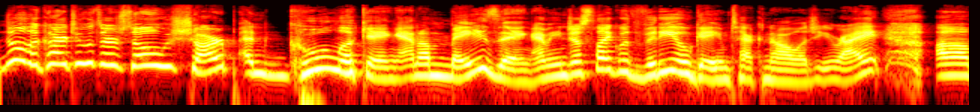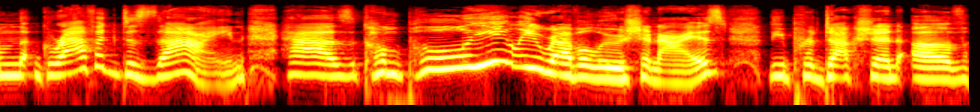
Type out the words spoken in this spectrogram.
no, the cartoons are so sharp and cool looking and amazing. I mean, just like with video game technology, right? Um, graphic design has completely revolutionized the production of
